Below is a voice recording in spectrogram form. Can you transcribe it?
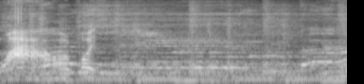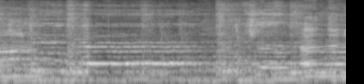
Wow, boy. Wow.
